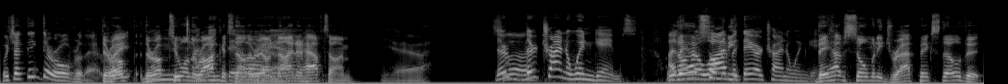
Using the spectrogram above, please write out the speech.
Which I think they're over that, They're right? up. They're up two on the I Rockets they now. They're are, down nine yeah. at halftime. Yeah. They're So, uh, they're trying to win games. Well, I don't know so why, many- but they are trying to win games. They have so many draft picks though that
